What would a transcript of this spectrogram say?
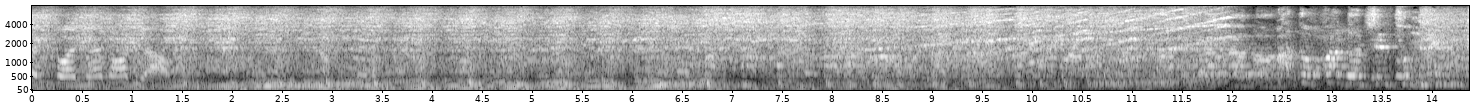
I can't ahead. I'm a gentleman.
